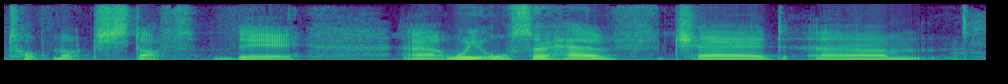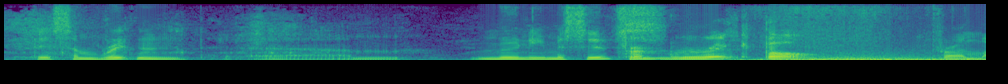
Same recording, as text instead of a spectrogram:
Top notch stuff there. Uh, we also have Chad. Um, there's some written um, Mooney missives From Rick Ball? From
